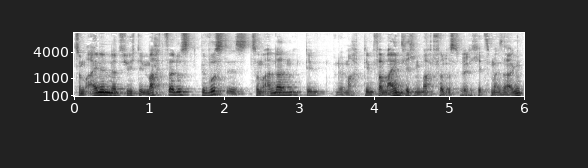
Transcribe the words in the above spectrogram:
zum einen natürlich dem Machtverlust bewusst ist, zum anderen den, oder Macht, dem vermeintlichen Machtverlust, würde ich jetzt mal sagen.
